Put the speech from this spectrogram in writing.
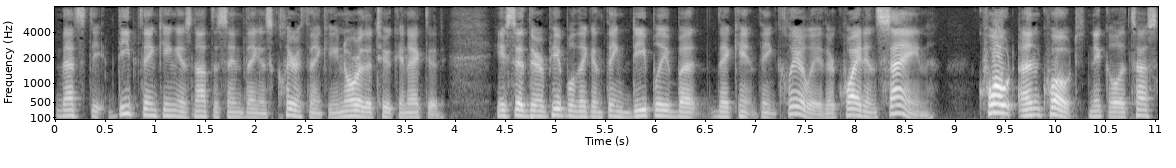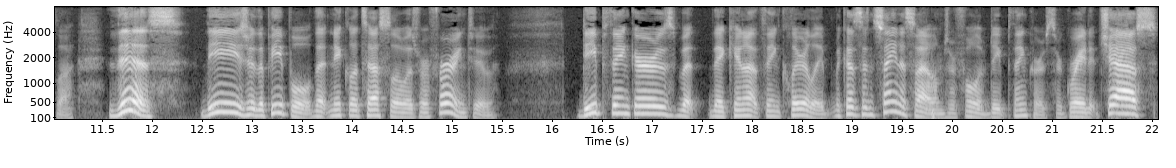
That's deep. deep thinking is not the same thing as clear thinking, nor are the two connected. He said there are people that can think deeply, but they can't think clearly. They're quite insane. Quote unquote, Nikola Tesla. This these are the people that Nikola Tesla was referring to. Deep thinkers, but they cannot think clearly because insane asylums are full of deep thinkers. They're great at chess.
